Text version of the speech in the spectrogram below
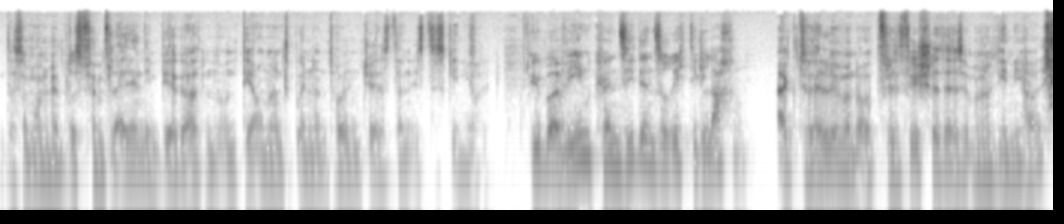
Da sind manchmal bloß fünf Leute in dem Biergarten und die anderen spielen einen tollen Jazz, dann ist das genial. Über wen können Sie denn so richtig lachen? Aktuell über den Alfred Fischer, der ist immer noch genial.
